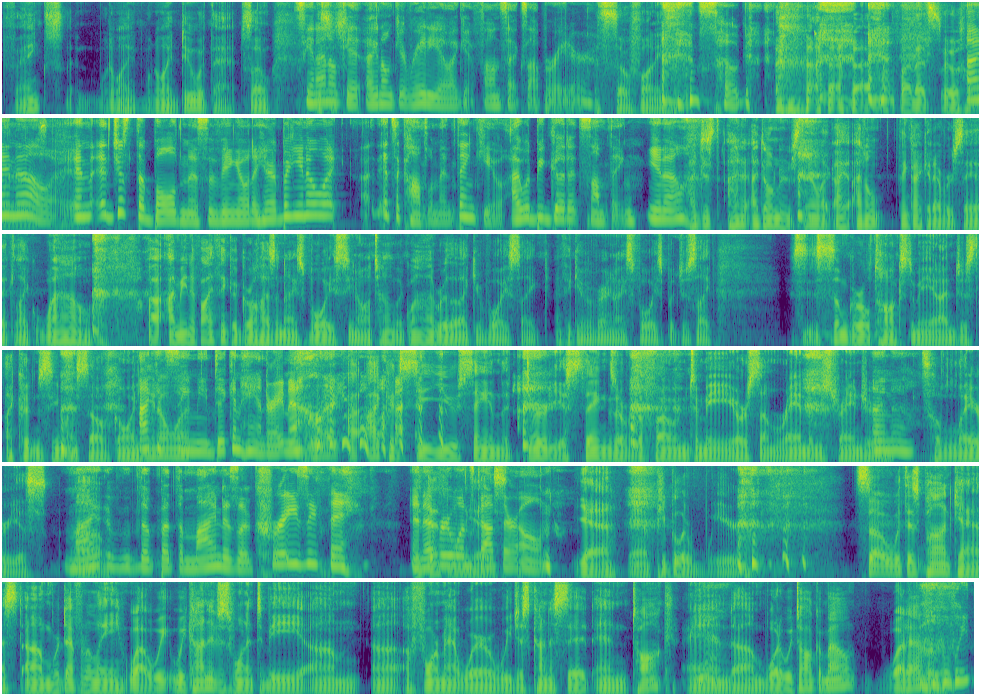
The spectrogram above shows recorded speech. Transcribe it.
thanks. And what do I what do I do with that? So See, and I don't is- get I don't get radio. I get phone sex operator. It's so funny. It's so good. I find that so hilarious. I know. And it, just the boldness of being able to hear it. But you know what? It's a compliment. Thank you. I would be good at something, you know? I just I, I don't understand. Like I, I don't think I could ever say that. Like wow, uh, I mean, if I think a girl has a nice voice, you know, I'll tell her like, wow, I really like your voice. Like I think you have a very nice voice. But just like some girl talks to me, and I just I couldn't see myself going. I you can know see what? me dick in hand right now. Right, I, I could see you saying the dirtiest things over the phone to me or some random stranger. I know. it's hilarious. My, um, the, but the mind is a crazy thing. And everyone's got their own. Yeah, yeah. People are weird. so with this podcast, um, we're definitely well. We we kind of just want it to be um, uh, a format where we just kind of sit and talk. And um, what do we talk about? Whatever. We,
